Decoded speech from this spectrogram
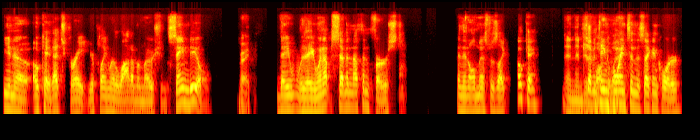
you know okay that's great you're playing with a lot of emotion same deal Right. they they went up seven nothing first and then Ole Miss was like okay and then just 17 walk away. points in the second quarter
